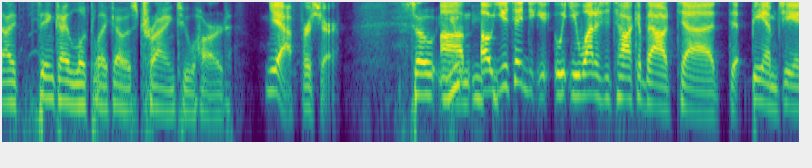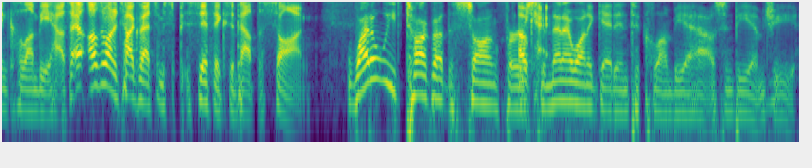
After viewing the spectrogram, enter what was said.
I think I looked like I was trying too hard. Yeah, for sure. So, you, Um, oh, you said you, you wanted to talk about uh, the BMG and Columbia House. I also want to talk about some specifics about the song. why don't we talk about the song first, Okay. and then I want to get into Columbia House and BMG.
